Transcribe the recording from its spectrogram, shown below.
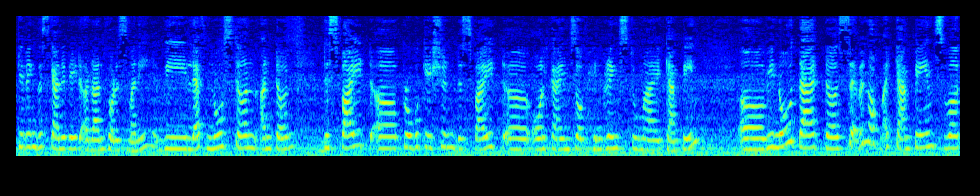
giving this candidate a run for his money. We left no stone unturned despite uh, provocation, despite uh, all kinds of hinderings to my campaign. Uh, we know that uh, seven of my campaigns were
